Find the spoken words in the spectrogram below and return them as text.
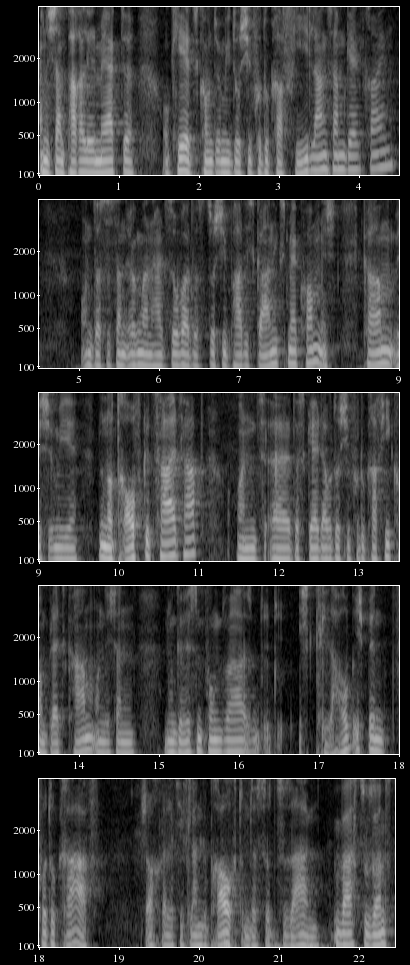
Und ich dann parallel merkte, okay, jetzt kommt irgendwie durch die Fotografie langsam Geld rein. Und dass es dann irgendwann halt so war, dass durch die Partys gar nichts mehr kommen. Ich kam, ich irgendwie nur noch drauf gezahlt habe und äh, das Geld aber durch die Fotografie komplett kam und ich dann an einem gewissen Punkt war, ich glaube, ich bin Fotograf. Habe ich auch relativ lang gebraucht, um das so zu sagen. Warst du sonst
